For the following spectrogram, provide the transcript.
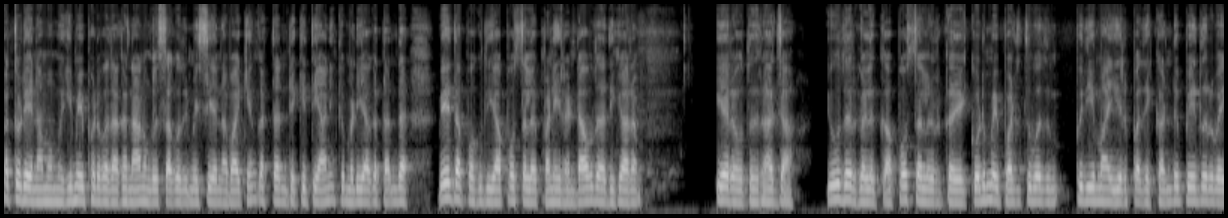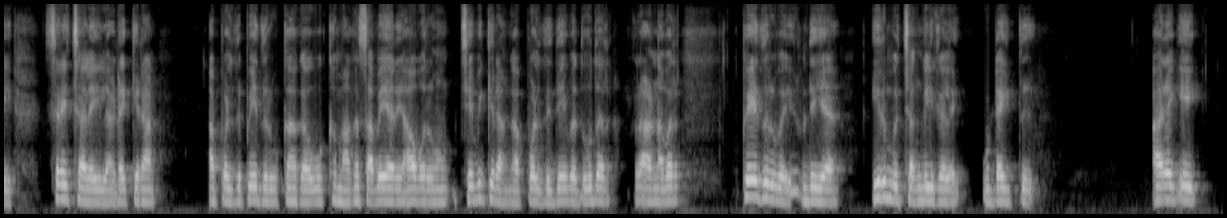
கத்துடைய நாமம் மகிமைப்படுவதாக நான் உங்கள் சகோதரி மெஸ்ஸியன வாக்கியம் கர்த்தர் இன்றைக்கு தியானிக்கும்படியாக தந்த வேத பகுதி அப்போஸ்தலர் பனிரெண்டாவது அதிகாரம். ஏரோது ராஜா யூதர்களுக்கு அப்போசலர்களை கொடுமைப்படுத்துவதும் பிரியமாய் இருப்பதைக் கண்டு பேதுருவை சிறைச்சாலையில் அடைக்கிறான். அப்பொழுது பேதுருவுக்காக ஊக்கமாக சபையார் யாவரும் செபிக்கிறாங்க. அப்பொழுது தெய்வ தூதரானவர் பேதுருவையுடைய இரும்பு சங்கிலிகளை உடைத்து அரையை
